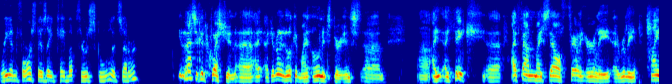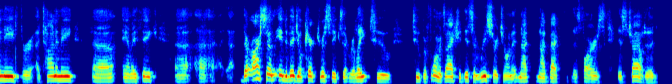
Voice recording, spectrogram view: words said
reinforced as they came up through school, et cetera? You know, that's a good question. Uh, I, I, can only look at my own experience. Um, uh, I, I, think uh, I found myself fairly early a really high need for autonomy, uh, and I think uh, uh, there are some individual characteristics that relate to to performance. I actually did some research on it, not not back as far as his childhood,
